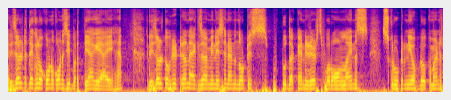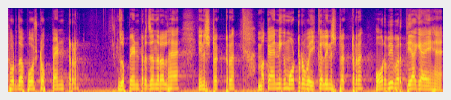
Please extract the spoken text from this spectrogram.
रिज़ल्ट देख लो कौन कौन सी भर्तियाँ के आए हैं। Result of written examination and notice to the candidates for online scrutiny of documents for the post of painter जो पेंटर जनरल है, instructor, mechanic motor vehicle instructor और भी भर्तियाँ आए हैं।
